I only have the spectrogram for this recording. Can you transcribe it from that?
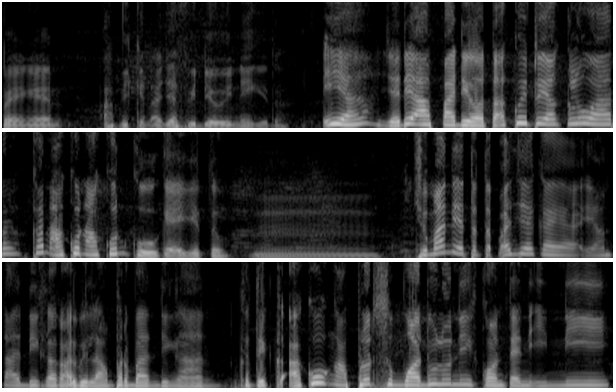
pengen ah bikin aja video ini gitu? Iya, jadi apa di otakku itu yang keluar kan akun-akunku kayak gitu. Hmm, Cuman ya tetap aja kayak yang tadi kakak bilang perbandingan. Ketika aku ngupload semua dulu nih konten ini,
